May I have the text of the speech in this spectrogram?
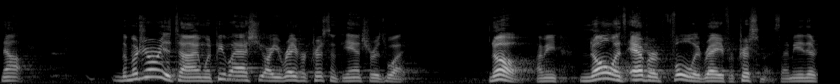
Now, the majority of the time, when people ask you, Are you ready for Christmas? the answer is what? No. I mean, no one's ever fully ready for Christmas. I mean, there,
